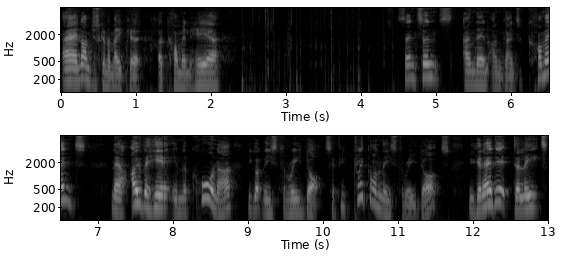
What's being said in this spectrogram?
And I'm just going to make a, a comment here. Sentence. And then I'm going to comment. Now, over here in the corner, you've got these three dots. If you click on these three dots, you can edit, delete,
